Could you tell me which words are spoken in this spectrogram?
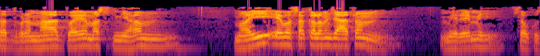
तद ब्रह्माद्वयमस्म्यहम मई एवं सकलम जातम। मेरे में ही सब कुछ।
